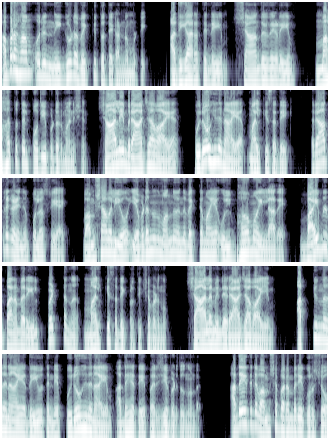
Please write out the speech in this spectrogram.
അബ്രഹാം ഒരു നിഗൂഢ വ്യക്തിത്വത്തെ കണ്ടുമുട്ടി. അധികാരത്തിന്റെയും ശാന്തതയുടെയും മഹത്വത്തിൽ പൊതിയപ്പെട്ട ഒരു മനുഷ്യൻ. ശാലേം രാജാവായ പുരോഹിതനായ മൽക്കിസദേക്ക് രാത്രി കഴിഞ്ഞ് പുലർച്ചെയായി. വംശാവലിയോ എവിടെ നിന്ന് വന്നു എന്ന് വ്യക്തമായ ഉത്ഭവമോ ഇല്ലാതെ ബൈബിൾ പരമ്പരയിൽ പെട്ടെന്ന് മൽക്കി മൽക്കിസദേക്ക് പ്രത്യക്ഷപ്പെടുന്നു. ശാലമിന്റെ രാജാവായും അത്യുന്നതനായ ദൈവത്തിന്റെ പുരോഹിതനായും അദ്ദേഹത്തെ പരിചയപ്പെടുത്തുന്നുണ്ട്. അദ്ദേഹത്തിന്റെ വംശപരമ്പരയെക്കുറിച്ചോ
